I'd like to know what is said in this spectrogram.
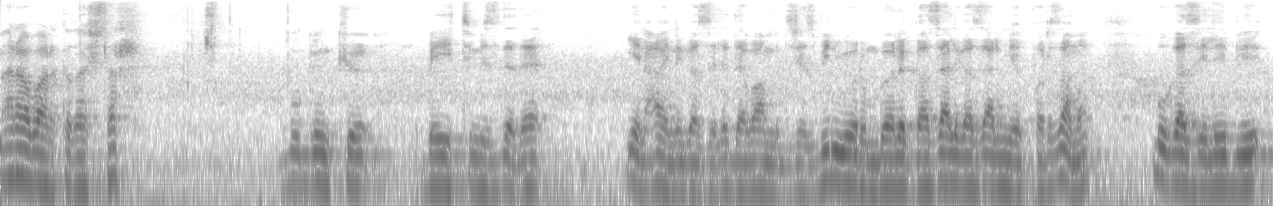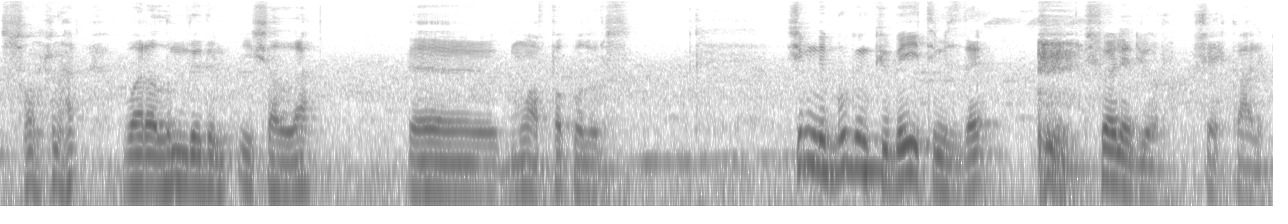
Merhaba arkadaşlar. Bugünkü beytimizde de yine aynı gazele devam edeceğiz. Bilmiyorum böyle gazel gazel mi yaparız ama bu gazeli bir sonuna varalım dedim inşallah eee, muvaffak oluruz. Şimdi bugünkü beytimizde şöyle diyor Şeyh Galip.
